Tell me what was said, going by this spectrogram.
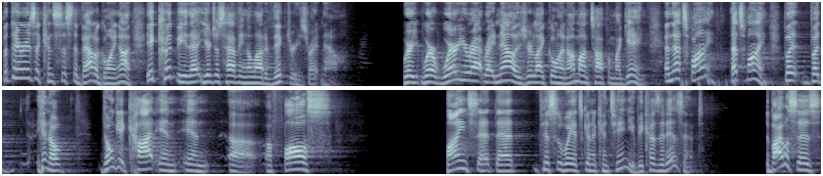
but there is a consistent battle going on. It could be that you're just having a lot of victories right now. Where, where, where you're at right now is you're like going, I'm on top of my game. And that's fine. That's fine. But, but you know, don't get caught in, in uh, a false mindset that this is the way it's going to continue because it isn't. The Bible says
